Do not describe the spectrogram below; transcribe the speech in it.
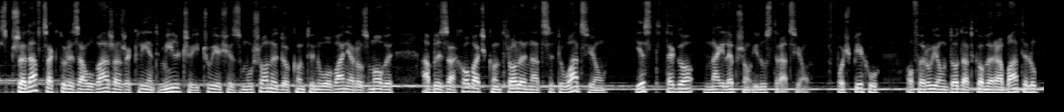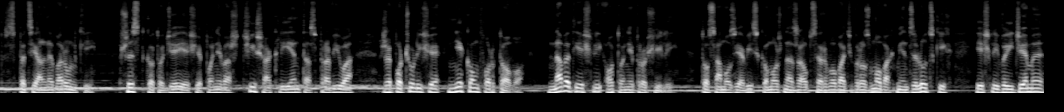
Sprzedawca, który zauważa, że klient milczy i czuje się zmuszony do kontynuowania rozmowy, aby zachować kontrolę nad sytuacją, jest tego najlepszą ilustracją. W pośpiechu oferują dodatkowe rabaty lub specjalne warunki. Wszystko to dzieje się, ponieważ cisza klienta sprawiła, że poczuli się niekomfortowo, nawet jeśli o to nie prosili. To samo zjawisko można zaobserwować w rozmowach międzyludzkich, jeśli wyjdziemy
